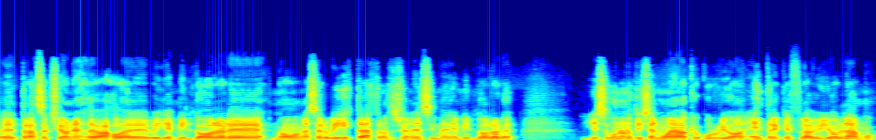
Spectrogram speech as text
eh, transacciones debajo de 10 mil dólares no van a ser vistas, transacciones encima de 10 mil dólares. Y eso es una noticia nueva que ocurrió entre que Flavio y yo hablamos.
